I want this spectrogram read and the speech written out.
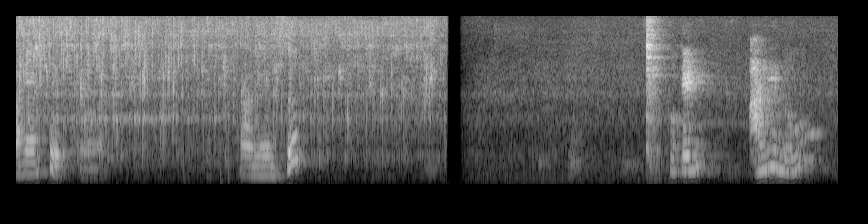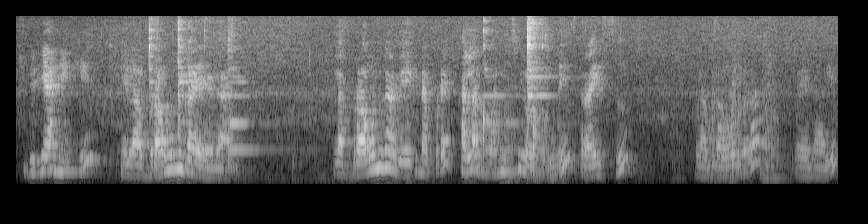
ఆనియన్స్ వేసుకోవాలి. ఆనియన్స్. ఓకే ఆనియన్ బిర్యానీకి ఇలా బ్రౌన్గా వేయాలి. ఇలా బ్రౌన్గా వేగినప్పుడే కలర్ మంచిగా అవుతుంది రైస్. ఇలా బ్రౌన్గా వేగాలి.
